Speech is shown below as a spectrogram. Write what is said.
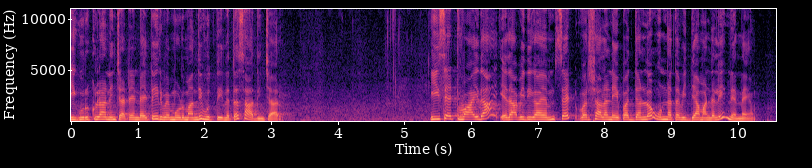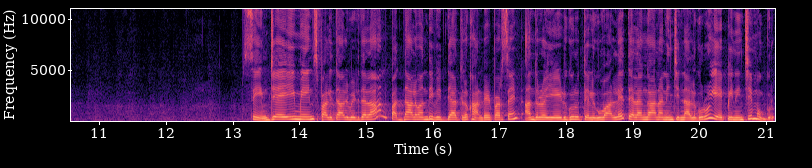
ఈ గురుకుల నుంచి అటెండ్ అయితే ఇరవై మూడు మంది ఉత్తీర్ణత సాధించారు. ఈ సెట్ వాయిదా యథావిధిగా ఎంసెట్ వర్షాల నేపథ్యంలో ఉన్నత విద్యామండలి నిర్ణయం. సేమ్ జేఈ మెయిన్స్ ఫలితాలు విడుదల పద్నాలుగు మంది విద్యార్థులకు హండ్రెడ్ పర్సెంట్ అందులో ఏడుగురు తెలుగు వాళ్ళే తెలంగాణ నుంచి నలుగురు ఏపీ నుంచి ముగ్గురు.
